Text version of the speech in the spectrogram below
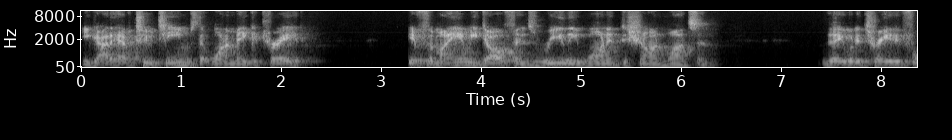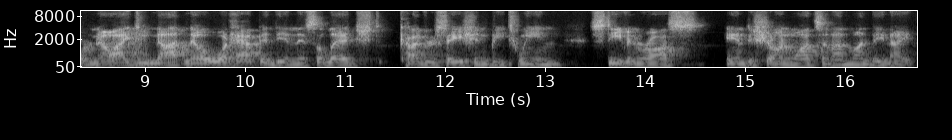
you got to have two teams that want to make a trade. If the Miami Dolphins really wanted Deshaun Watson, they would have traded for him. Now, I do not know what happened in this alleged conversation between Stephen Ross and Deshaun Watson on Monday night.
